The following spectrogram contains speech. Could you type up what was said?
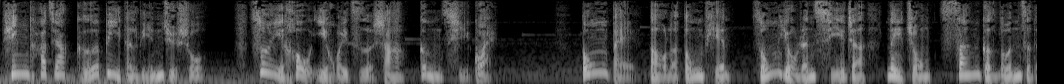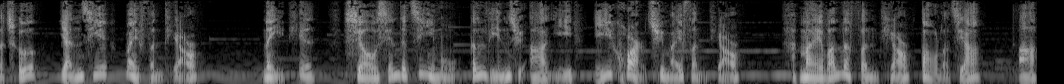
听他家隔壁的邻居说，最后一回自杀更奇怪。东北到了冬天，总有人骑着那种三个轮子的车沿街卖粉条。那天，小贤的继母跟邻居阿姨一块儿去买粉条，买完了粉条到了家，他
